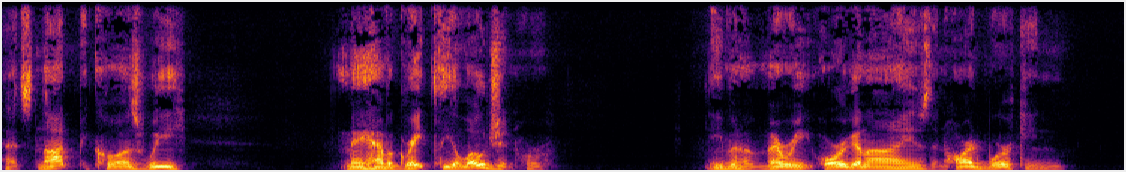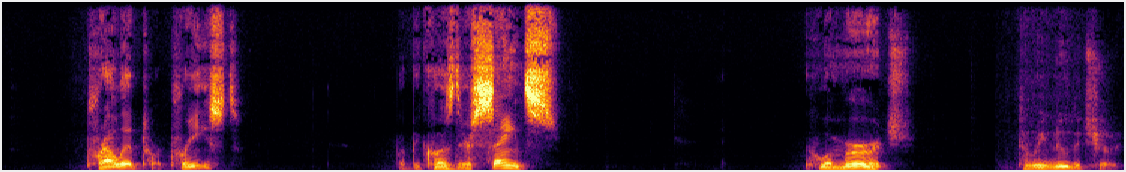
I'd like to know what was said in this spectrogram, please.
And it's not because we may have a great theologian or even a very organized and hardworking prelate or priest, but because they're saints who emerge to renew the church.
